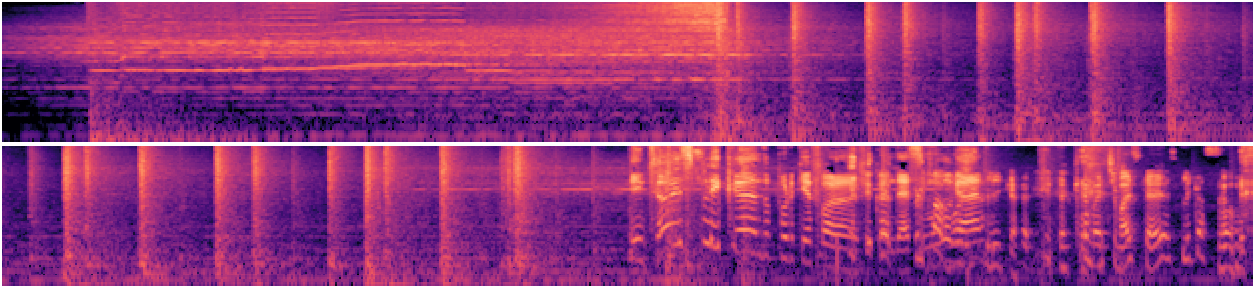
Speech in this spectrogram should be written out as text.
Então, explicando por que For Honor ficou em décimo favor, lugar. explica. O que a gente mais quer é a explicação.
